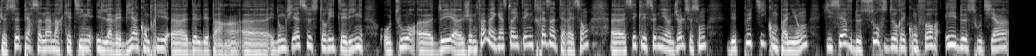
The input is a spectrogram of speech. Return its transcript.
Que ce persona marketing, mm. il l'avait bien compris euh, dès le départ. Hein. Euh, et donc, il y a ce storytelling autour euh, des jeunes femmes avec un storytelling très intéressant. c'est que les Sony Angels, ce sont des petits compagnons qui servent de source de réconfort et de soutien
